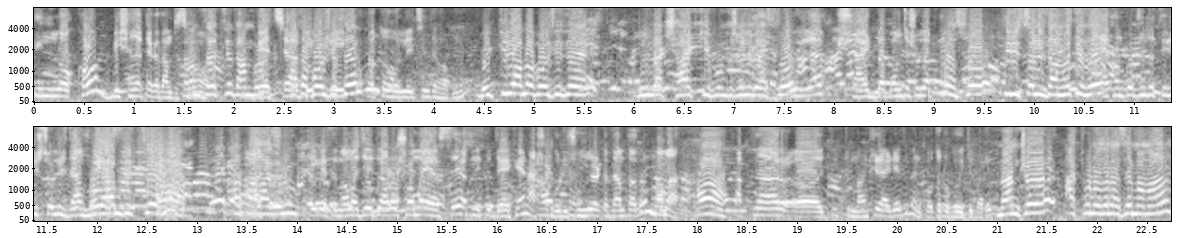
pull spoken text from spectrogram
তিন লক্ষ বিশ হাজার টাকা দাম চাচ্ছে। দাম মামা। চাচ্ছে, দাম বল- বেচা কত বিক্রি কত হলে চিন্তা ভাবনা? বিক্রি আমরা বলছি যে দুই লাখ ষাট কি পঞ্চাশ হলে ব্যস্ত। দুই লাখ ষাট বা পঞ্চাশ হলে আপনি ব্যস্ত তিরিশ চল্লিশ দাম হইতেছে। এখন পর্যন্ত তিরিশ চল্লিশ দাম হয়ে দাম দিচ্ছে হ্যাঁ। পালা গরু। ঠিক আছে মামা যেহেতু আরও সময় আছে আপনি একটু দেখেন আশা করি সুন্দর একটা দাম পাবেন। মামা হ্যাঁ। আপনার একটু মাংসের আইডিয়া দিবেন? কতটুকু হইতে পারে? মাংস আট পনেরো জন আছে মামা।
